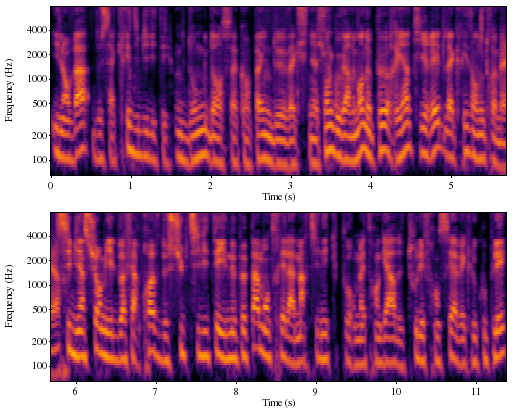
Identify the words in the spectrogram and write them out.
il en va de sa crédibilité. Donc, dans sa campagne de vaccination, le gouvernement ne peut rien tirer de la crise en Outre-mer. Si, bien sûr, mais il doit faire preuve de subtilité. Il ne peut pas montrer la Martinique pour mettre en garde tous les Français avec le couplet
